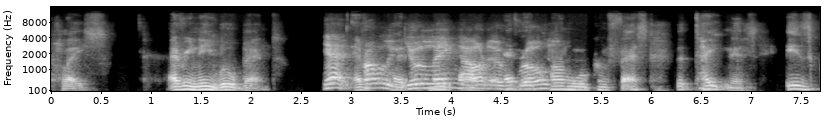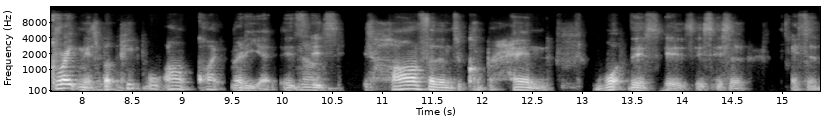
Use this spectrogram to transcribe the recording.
place. Every knee will bend. Yeah, every probably. You're laying out a every road. tongue will confess that Tateness is greatness, but people aren't quite ready yet. It's no. it's it's hard for them to comprehend what this is. It's, it's a it's a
